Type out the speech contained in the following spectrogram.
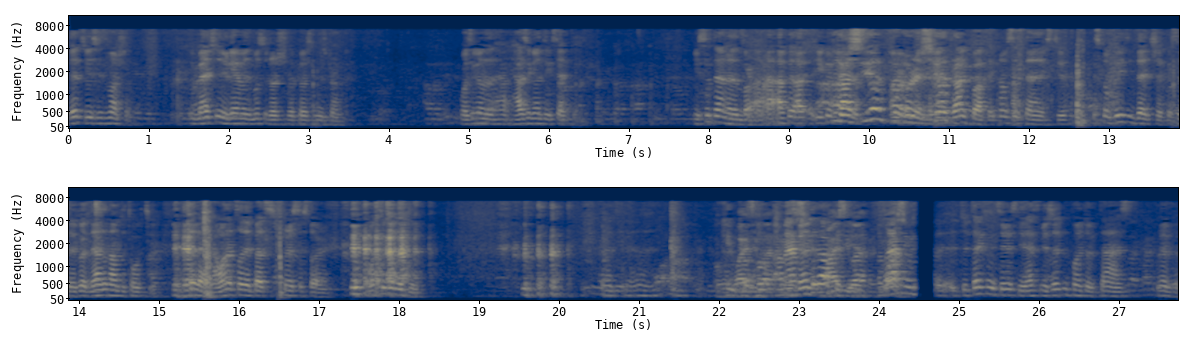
let's use his marshal. Imagine you gave a Musa Rosh to a person who's drunk. What's he going to? How's he going to accept it? You sit down and I, I, I, you can No, find it's it. your On problem, Purim, you your get a drunk bach, he comes sit down next to you. He's completely dead chick. So good. Now's the time to talk to you. Sit down. I want to tell you about Shmir's story. What's he going to do? Okay, Why is he laughing? I'm He's going asking. To take something seriously, there has to be a certain point of das. Remember,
